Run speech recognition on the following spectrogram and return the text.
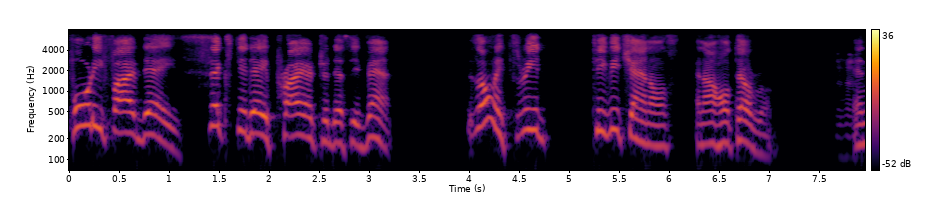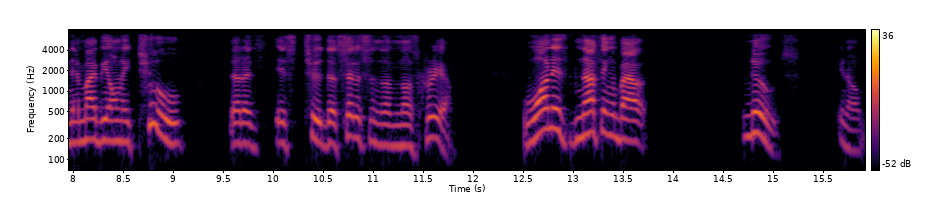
45 days, 60 days prior to this event, there's only three TV channels in our hotel room. Hmm And there might be only two that is, is to the citizens of North Korea. One is nothing about news, you know,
